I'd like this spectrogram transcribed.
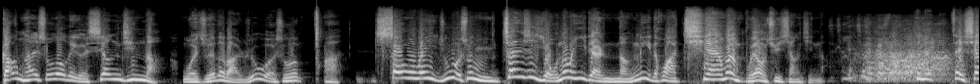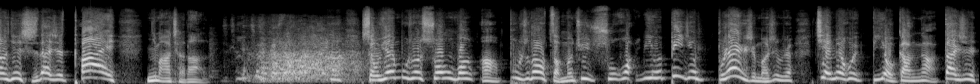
刚才说到这个相亲呐，我觉得吧，如果说啊，稍微如果说你真是有那么一点能力的话，千万不要去相亲呐，对不对？在相亲实在是太尼玛扯淡了。首先不说双方啊，不知道怎么去说话，因为毕竟不认识嘛，是不是？见面会比较尴尬，但是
